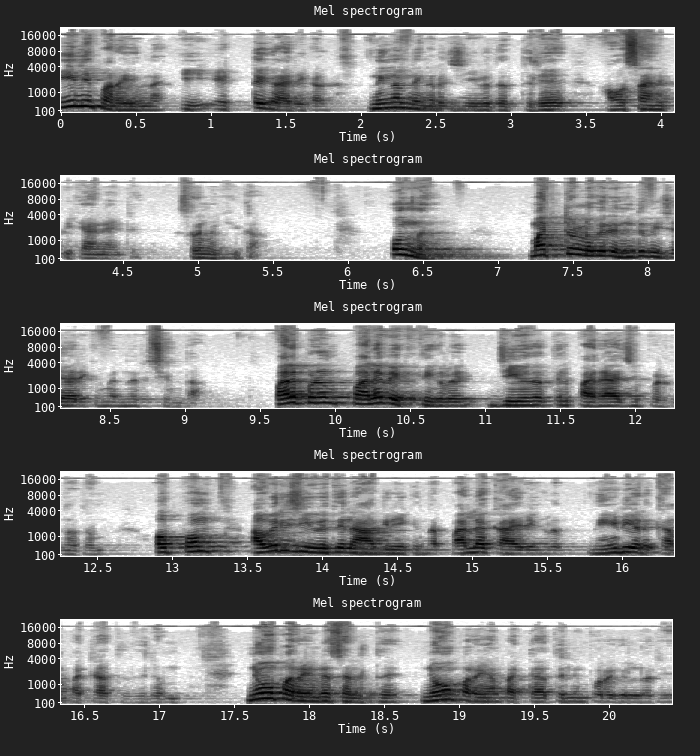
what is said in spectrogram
ഇനി പറയുന്ന ഈ എട്ട് കാര്യങ്ങൾ നിങ്ങൾ നിങ്ങളുടെ ജീവിതത്തിൽ അവസാനിപ്പിക്കാനായിട്ട് ശ്രമിക്കുക. ഒന്ന് മറ്റുള്ളവർ എന്ത് വിചാരിക്കുമെന്നൊരു ചിന്ത. പലപ്പോഴും പല വ്യക്തികൾ ജീവിതത്തിൽ പരാജയപ്പെടുന്നതും ഒപ്പം അവർ ജീവിതത്തിൽ ആഗ്രഹിക്കുന്ന പല കാര്യങ്ങളും നേടിയെടുക്കാൻ പറ്റാത്തതിലും നോ പറയേണ്ട സ്ഥലത്ത് നോ പറയാൻ പറ്റാത്തതിനും പുറകിലുള്ള ഒരു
